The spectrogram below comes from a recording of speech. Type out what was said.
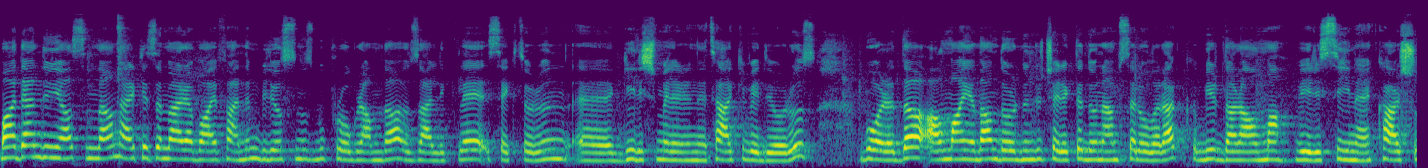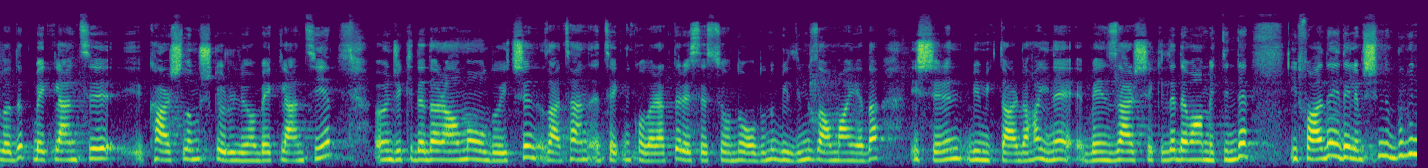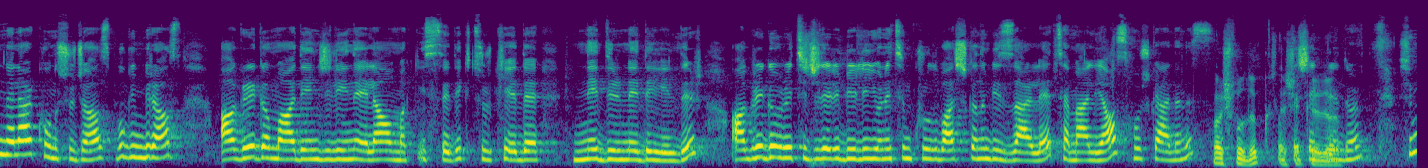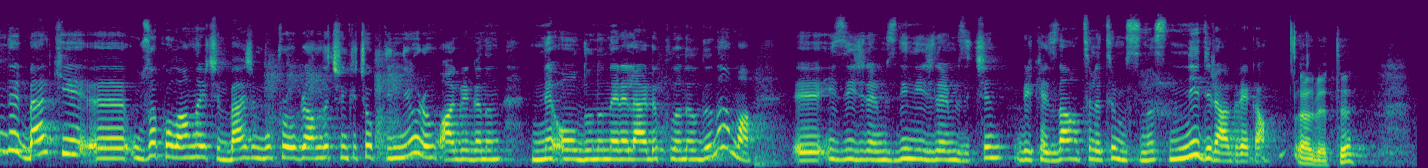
Maden dünyasından herkese merhaba efendim. Biliyorsunuz bu programda özellikle sektörün e, gelişmelerini takip ediyoruz. Bu arada Almanya'dan dördüncü çeyrekte dönemsel olarak bir daralma verisi yine karşıladık. Beklenti karşılamış görülüyor beklentiyi. Önceki de daralma olduğu için zaten teknik olarak da resesyonda olduğunu bildiğimiz Almanya'da işlerin bir miktar daha yine benzer şekilde devam ettiğinde ifade edelim. Şimdi bugün neler konuşacağız? Bugün biraz agrega madenciliğini ele almak istedik. Türkiye'de nedir ne değildir? Agrega Üreticileri Birliği Yönetim Kurulu Başkanı bizlerle Temel Yaz. Hoş geldiniz. Hoş bulduk. Çok teşekkür, teşekkür, ediyorum. ediyorum. Şimdi belki e, uzak olanlar için ben şimdi bu programda çünkü çok dinliyorum agreganın ne olduğunu, nerelerde kullanıldığını ama e, izleyicilerimiz, dinleyicilerimiz için bir kez daha hatırlatır mısınız? Nedir agrega? Elbette.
